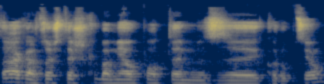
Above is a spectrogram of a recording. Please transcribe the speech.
Tak, ale coś też chyba miał potem z korupcją.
